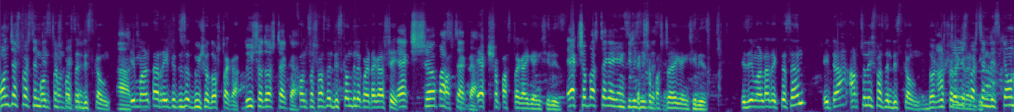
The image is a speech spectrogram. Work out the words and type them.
পঞ্চাশ পার্সেন্ট পঞ্চাশ পার্সেন্ট ডিসকাউন্ট আচ্ছা। এই মালটার রেট হচ্ছে দুইশো দশ টাকা। দুইশো দশ টাকা। পঞ্চাশ পার্সেন্ট ডিসকাউন্ট দিলে কয় টাকা আসে? একশো পাঁচ টাকা। একশো পাঁচ টাকায় গ্যাং সিরিজ। একশো পাঁচ গ্যাং সিরিজ একশো পাঁচ টাকায় গ্যাং সিরিজ। এই যে মালটা দেখতেছেন এটা আটচল্লিশ পার্সেন্ট ডিসকাউন্ট দশ বছরের ডিসকাউন্ট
